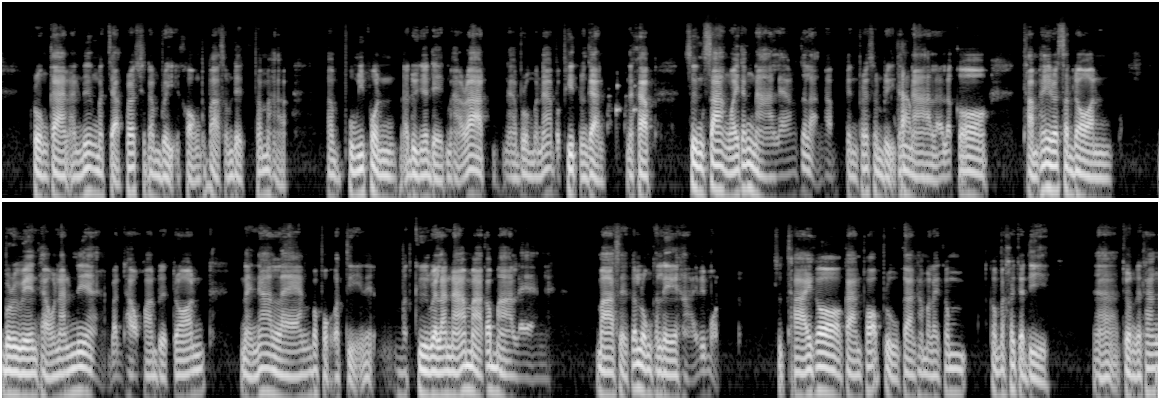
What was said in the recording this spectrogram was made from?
ำโครงการอันเนื่องมาจากพระราชดำริของพระบาทสมเด็จพระมหาภูมิพล อดุลยเดชมหาราชนะบรมนาถบพิตรเหมือนกันนะครับ ซึ่งสร้างไว้ตั้งนานแล้วตอนหลังครับ เป็นพระราชดำริตั้งนานแล้ว แล้วก็ทำให้รัษฎรบริเวณแถวนั้นเนี่ยบรรเทาความเดือดร้อนในหน้าแล้งเพราะปกติเนี่ยมันคือเวลาน้ำมาก็มาแรงไงมาเสร็จก็ลงทะเลหายไปหมด สุดท้ายก็การเพาะปลูกการทำอะไรก็ก็ไม่ค่อยจะดีนะฮะจนกระทั่ง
